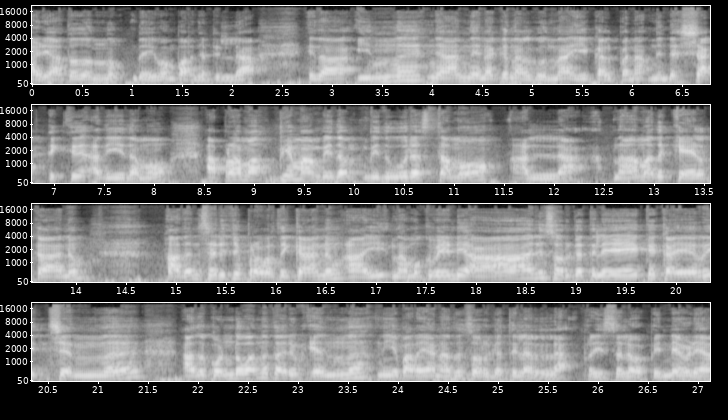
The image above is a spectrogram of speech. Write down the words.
കഴിയാത്തതൊന്നും ദൈവം പറഞ്ഞിട്ടില്ല. ഇതാ ഇന്ന് ഞാൻ നിനക്ക് നൽകുന്ന ഈ കൽപ്പന നിന്റെ ശക്തിക്ക് അതീതമോ? അപ്രമഭ്യമാംവിധം വിദൂരസ്ഥമോ അല്ല. നാം അത് കേൾക്കാനും അതനുസരിച്ച് പ്രവർത്തിക്കാനും ആയി. നമുക്ക് വേണ്ടി ആര് സ്വർഗത്തിലേക്ക് കയറി ചെന്ന് അത് കൊണ്ടുവന്ന് തരും എന്ന് നീ പറയാൻ അത് സ്വർഗത്തിലല്ല പ്രൈസലോ പിന്നെ എവിടെയാ?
